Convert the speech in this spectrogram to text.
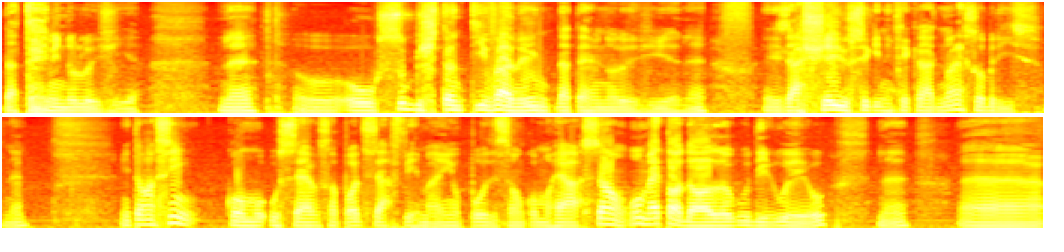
da terminologia, né? Ou, ou substantivamente da terminologia, né? Eles achei o significado, não é sobre isso, né? Então assim, como o servo só pode se afirmar em oposição como reação, o metodólogo, digo eu, né? É,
